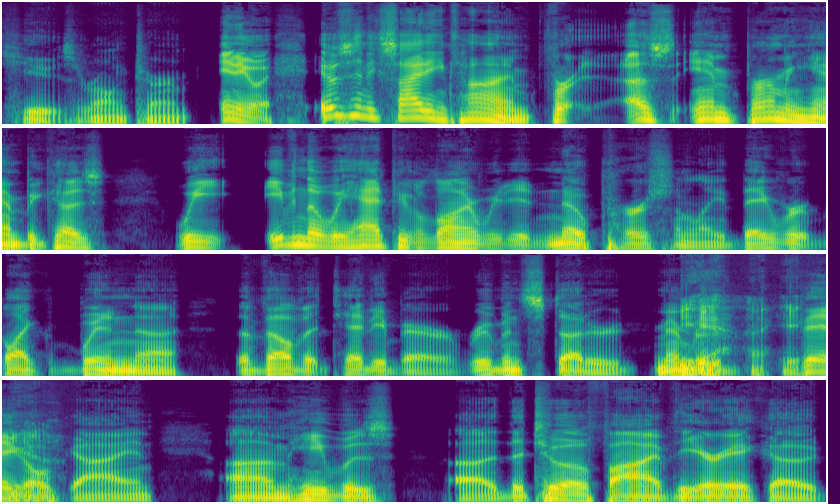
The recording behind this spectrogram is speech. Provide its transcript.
Cute is the wrong term. Anyway, it was an exciting time for us in Birmingham because we, even though we had people on there we didn't know personally, they were like when uh, the Velvet Teddy Bear, Ruben Studdard, remember Yeah, the big yeah. old guy, and um, he was uh, the 205, the area code.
